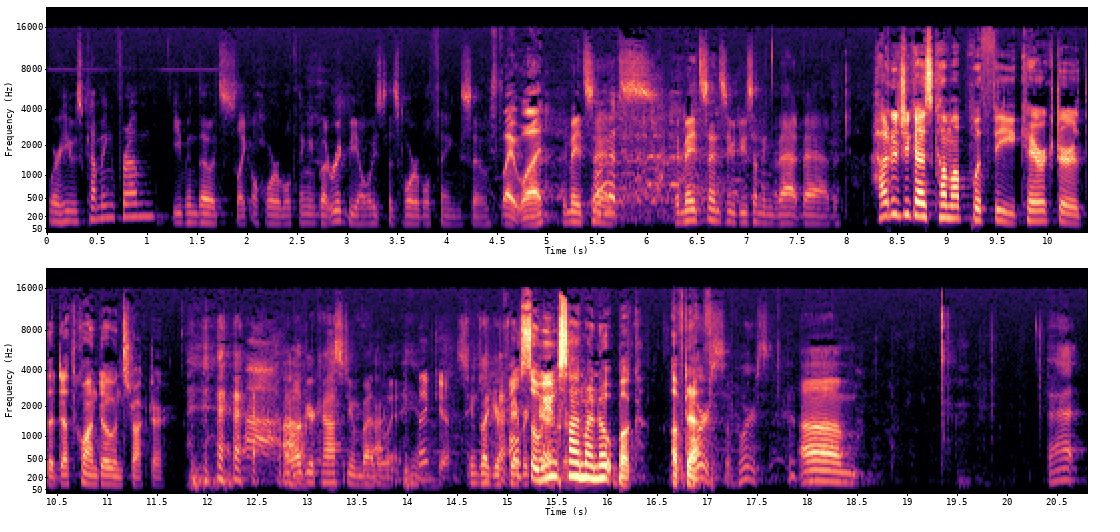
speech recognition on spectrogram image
where he was coming from even though it's like a horrible thing but rigby always does horrible things so Wait, what? it made What? sense it made sense he would do something that bad How did you guys come up with the character, the Death Kwon Do instructor? i love your costume by the way Thank you. Seems like your favorite Also, will you character. sign my notebook of, Of death? Of course, of course. Um, that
